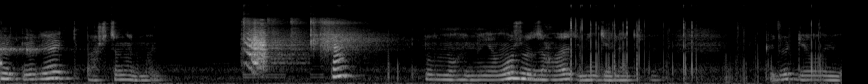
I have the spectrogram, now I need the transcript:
Я екіпаж, це нормально. Так? Ну, ноги, ну я можу загладити вентиляцію. Піду делаю.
